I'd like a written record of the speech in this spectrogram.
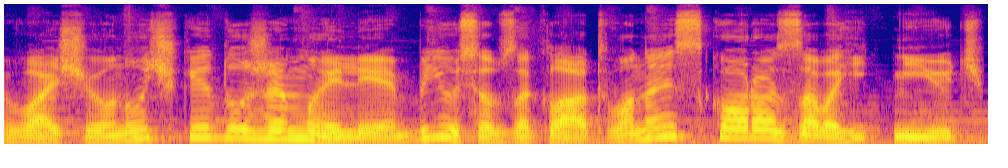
Ваші онучки дуже милі, б'юся в заклад, вони скоро завагітніють.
